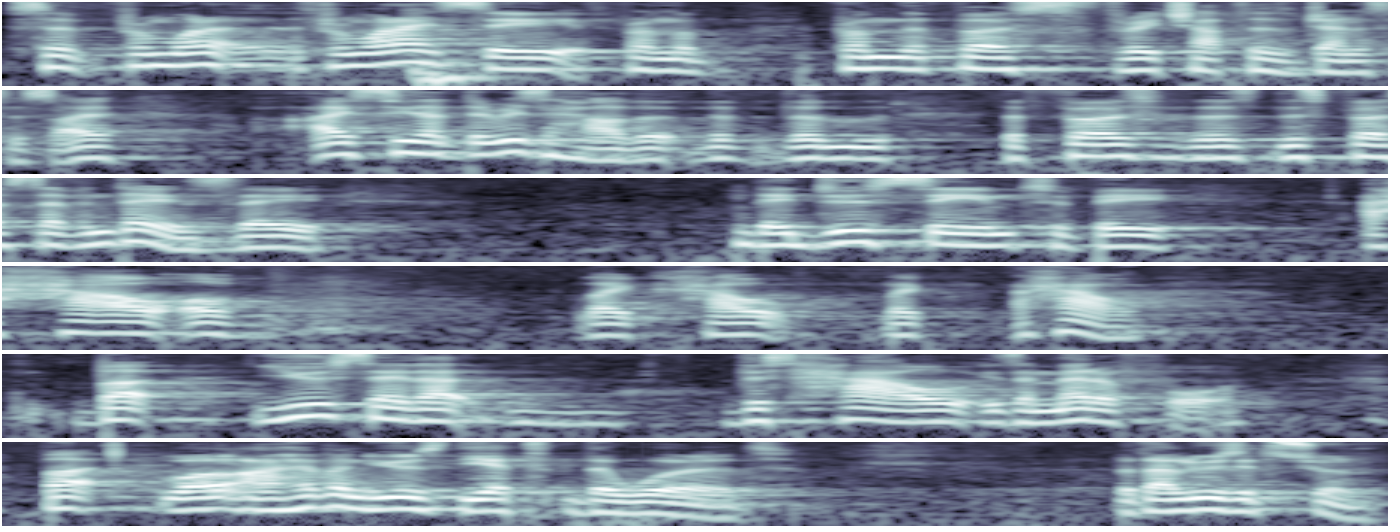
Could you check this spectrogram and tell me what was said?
so from what I, from what I see from the from the first three chapters of Genesis, I I see that there is a how. The the the, the first this, this first seven days. They they do seem to be a how of like how like a how. But you say that this how is a metaphor. But Well, I haven't used yet the word, but I'll use it soon.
